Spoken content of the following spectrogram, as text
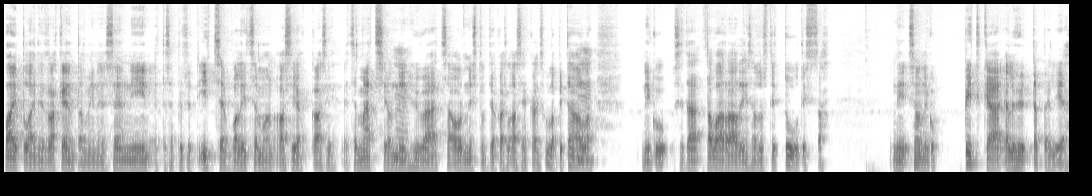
pipelinein rakentaminen sen niin, että sä pystyt itse valitsemaan asiakkaasi, että se matchi on mm. niin hyvä, että sä onnistut jokaisella asiakkaalla, niin sulla pitää mm. olla niin kuin sitä tavaraa niin sanotusti tuutissa. Niin se on niin kuin pitkää ja lyhyttä peliä.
